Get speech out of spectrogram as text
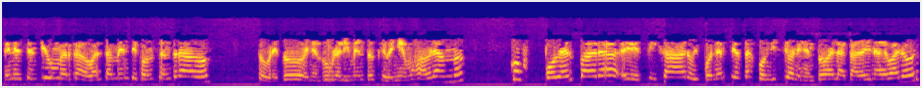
en el sentido de un mercado altamente concentrado, sobre todo en el rubro alimentos que veníamos hablando, poder para eh, fijar o imponer ciertas condiciones en toda la cadena de valor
